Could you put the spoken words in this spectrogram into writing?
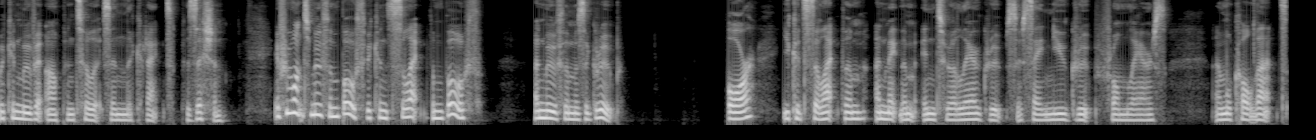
we can move it up until it's in the correct position. If we want to move them both, we can select them both and move them as a group. Or you could select them and make them into a layer group. So say new group from layers, and we'll call that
